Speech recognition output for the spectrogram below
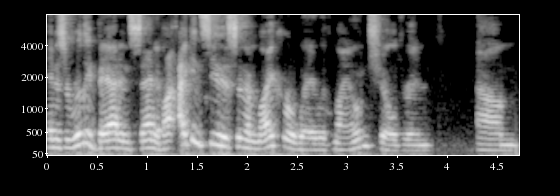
and it's a really bad incentive. I, I can see this in a microway with my own children. Um,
